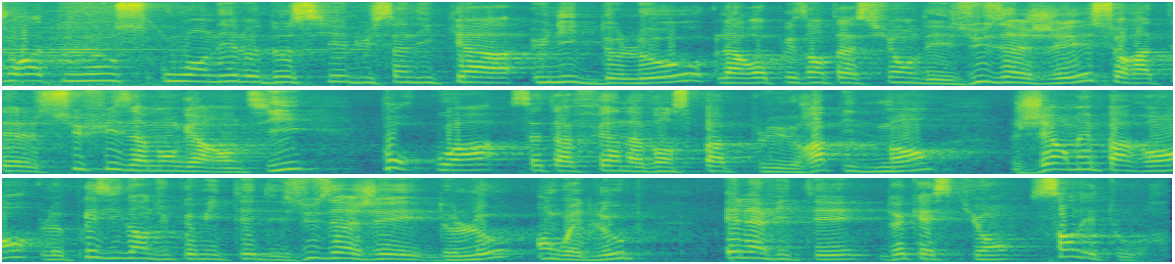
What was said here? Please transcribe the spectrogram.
Bonjour à tous. Où en est le dossier du syndicat unique de l'eau? La représentation des usagers sera-t-elle suffisamment garantie? Pourquoi cette affaire n'avance pas plus rapidement? Germain Parent, le président du comité des usagers de l'eau en Guadeloupe, est l'invité de questions sans détour.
